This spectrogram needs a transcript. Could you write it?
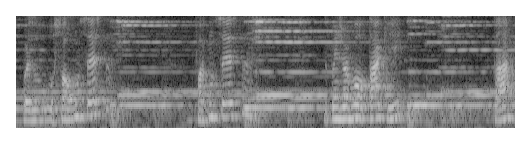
depois o Sol com sexta, Fá com sexta, depois a gente vai voltar aqui, tá?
